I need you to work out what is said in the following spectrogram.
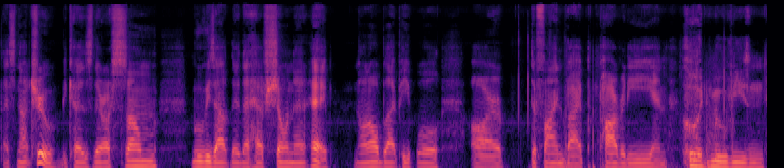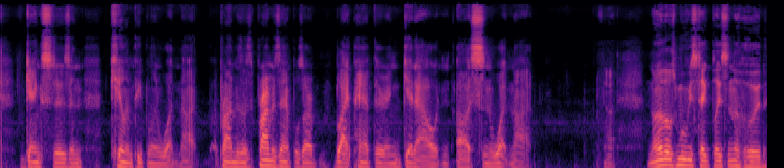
that's not true because there are some movies out there that have shown that hey, not all black people are defined by poverty and hood movies and gangsters and killing people and whatnot. Prime prime examples are Black Panther and Get Out and Us and whatnot. None of those movies take place in the hood.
